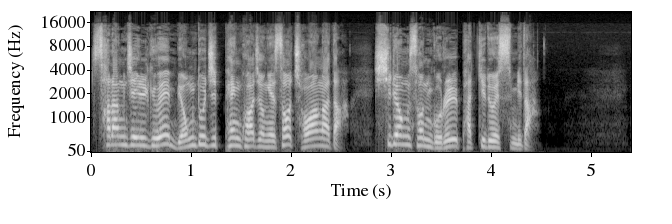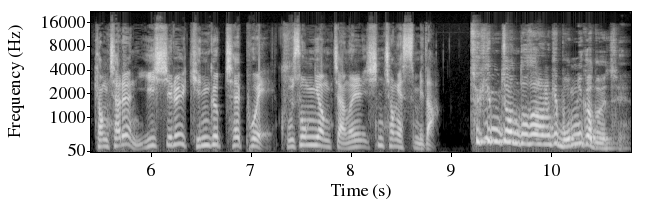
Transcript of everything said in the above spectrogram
사랑제일교회 명도 집행 과정에서 저항하다 실형 선고를 받기도 했습니다. 경찰은 이 씨를 긴급 체포해 구속영장을 신청했습니다. 특임 전도사라는 게 뭡니까 도대체?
